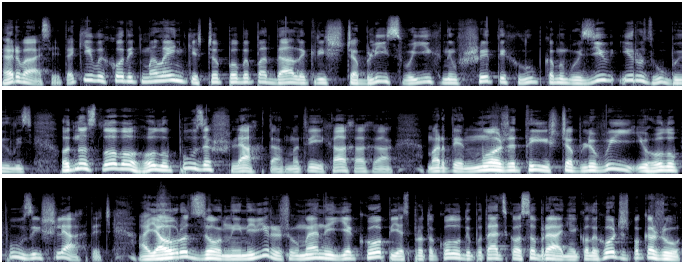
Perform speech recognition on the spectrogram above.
Гервасій, такі виходить маленькі, щоб повипадали крізь щаблі своїх невшитих лупками возів і розгубились. Одно слово, голопуза шляхта. Матвій, ха-ха-ха. Мартин, може, ти щабльовий і голопузий шляхтич. А я уродзонний, не віриш? У мене є копія з протоколу депутатського собрання, і коли хочеш, покажу.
